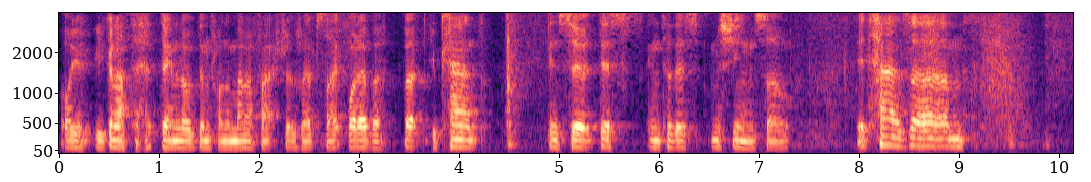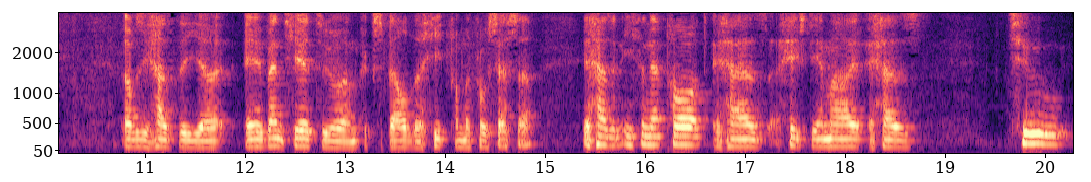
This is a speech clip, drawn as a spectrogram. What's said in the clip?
or you're, you're going to have to download them from the manufacturer's website, whatever. But you can't insert this into this machine. So it has, um, obviously has the uh, air vent here to um, expel the heat from the processor. It has an Ethernet port, it has HDMI, it has two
